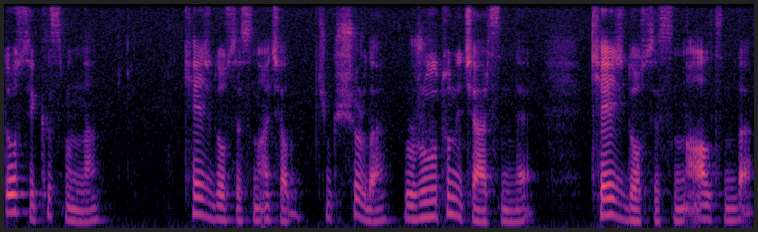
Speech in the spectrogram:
Dosya kısmından cage dosyasını açalım. Çünkü şurada root'un içerisinde cage dosyasının altında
